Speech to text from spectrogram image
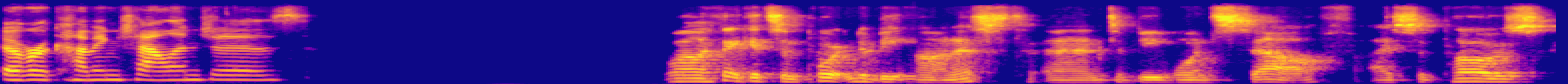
overcoming challenges? Well, I think it's important to be honest and to be oneself. I suppose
